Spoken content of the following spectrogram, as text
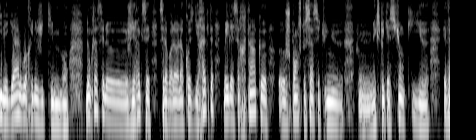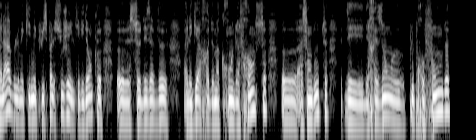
illégale voire illégitime. Bon, donc ça c'est le, je dirais que c'est la, la, cause directe, mais il est certain que je pense que ça, c'est une, une explication qui est valable, mais qui n'épuise pas le sujet. Il est évident que ce désaveu à l'égard de Macron et de la France a sans doute des, des raisons plus profondes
